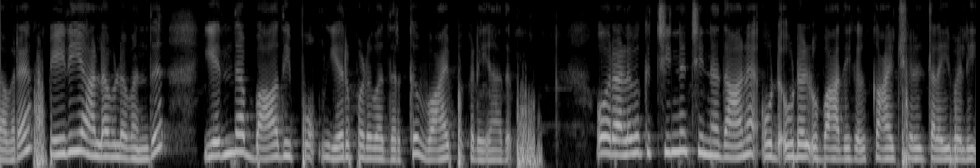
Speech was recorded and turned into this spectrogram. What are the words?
தவிர பெரிய அளவில் வந்து எந்த பாதிப்பும் ஏற்படுவதற்கு வாய்ப்பு கிடையாது. ஓரளவுக்கு சின்ன சின்னதான உட உடல் உபாதைகள் காய்ச்சல் தலைவலி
